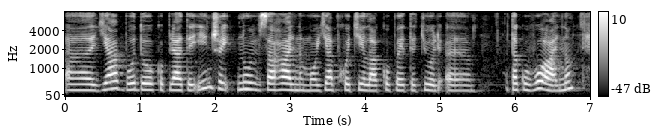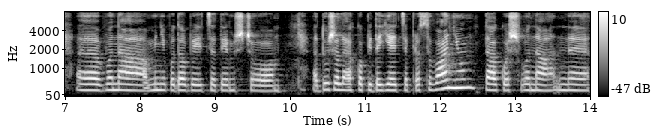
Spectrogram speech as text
Е, Я буду купляти інший. Ну, в загальному я б хотіла купити тюль е, таку вуальну. Е, Вона мені подобається тим, що дуже легко піддається просуванню. Також вона не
